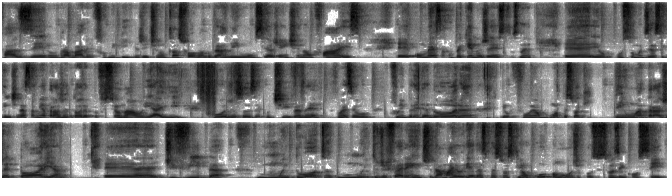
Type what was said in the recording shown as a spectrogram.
fazer um trabalho de formiguinha. A gente não transforma lugar nenhum se a gente não faz é, começa com pequenos gestos, né? É, eu costumo dizer o seguinte, nessa minha trajetória profissional, e aí, hoje eu sou executiva, né? Mas eu fui empreendedora, eu fui uma pessoa que tem uma trajetória é, de vida muito outro, muito diferente da maioria das pessoas que ocupam hoje posições em conselho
